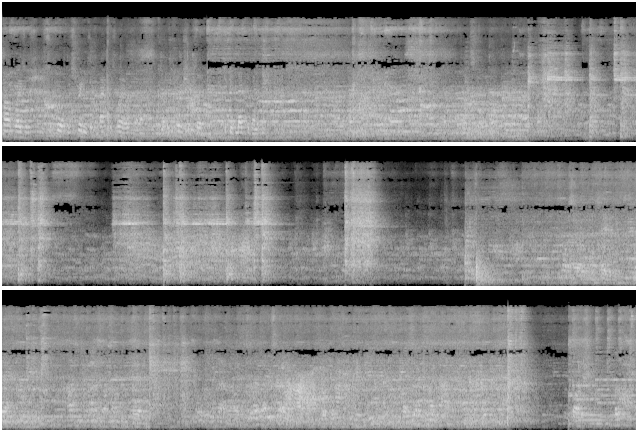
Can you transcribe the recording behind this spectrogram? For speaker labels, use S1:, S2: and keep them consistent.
S1: pathways of support and strings at the back as well. That was crucial to, to good leg development. What?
